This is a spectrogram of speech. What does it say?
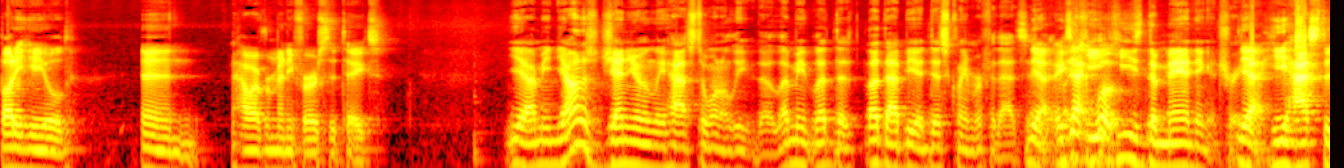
Buddy Hield, and however many firsts it takes. Yeah, I mean Giannis genuinely has to want to leave though. Let me let the let that be a disclaimer for that. Yeah, Like, exactly. he- Well- he's demanding a trade. Yeah, he has to,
